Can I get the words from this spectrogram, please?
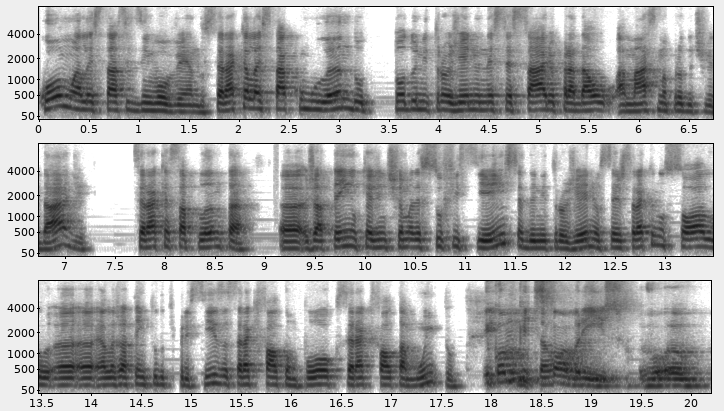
como ela está se desenvolvendo. Será que ela está acumulando todo o nitrogênio necessário para dar a máxima produtividade? Será que essa planta uh, já tem o que a gente chama de suficiência de nitrogênio, ou seja, será que no solo uh, ela já tem tudo que precisa? Será que falta um pouco? Será que falta muito? E como que então... descobre isso? Eu vou, eu,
